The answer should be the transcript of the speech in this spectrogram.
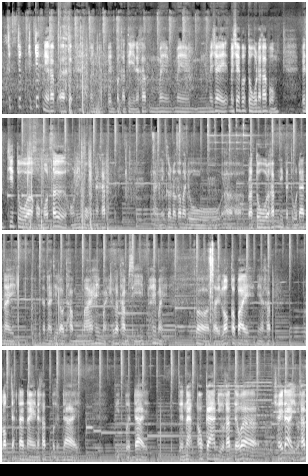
กจึ๊กจึ๊กจึ๊กจึ๊กเนี่ยครับเออมันเป็นปกตินะครับ ไม่ไม่ไไม่ใช่ไม่ใช่ประตูนะครับผมเป็นที่ตัวของมอเตอร์ของรีโมทนะครับอันนี้ก็เราก็มาดูประตูครับนี่ประตูด้านในด้านในที่เราทำไม้ให้ใหม่ แล้วก็ทำสีให้ใหม่ ก็ใส่ล็อกเข้าไปเนี่ยครับล็อกจากด้านในนะครับ เปิดได้ปิดเปิดได้ แต่หนักเอาการอยู่ครับ แต่ว่าใช้ได้อยู่ครับ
